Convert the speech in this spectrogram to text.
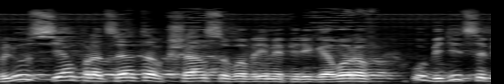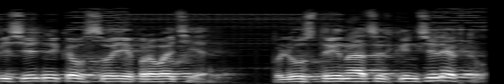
Плюс 7% к шансу во время переговоров убедить собеседников в своей правоте. Плюс 13 к интеллекту.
